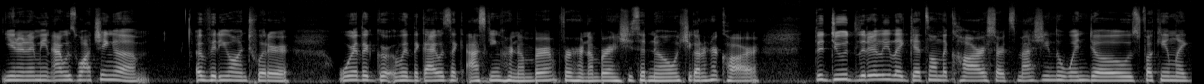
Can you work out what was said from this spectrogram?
You know what I mean? I was watching um, a video on Twitter where the girl, where the guy was like asking her number for her number, and she said no, and she got in her car. The dude literally like gets on the car, starts smashing the windows, fucking like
